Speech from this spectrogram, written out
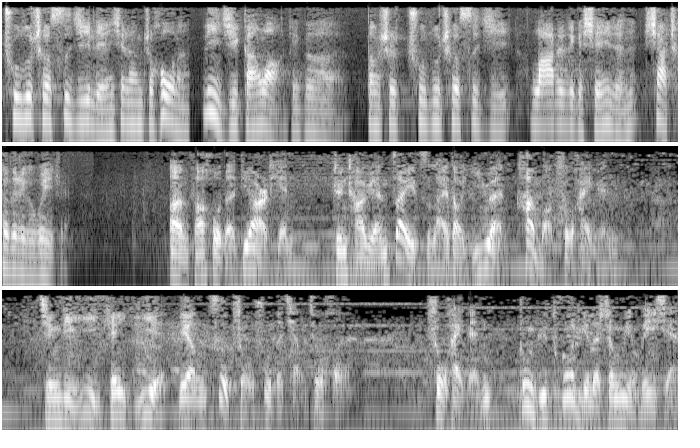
出租车司机联系上之后呢，立即赶往这个当时出租车司机拉着这个嫌疑人下车的这个位置。案发后的第二天，侦查员再一次来到医院看望受害人。经历一天一夜两次手术的抢救后。受害人终于脱离了生命危险。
